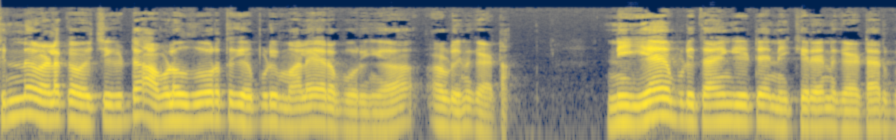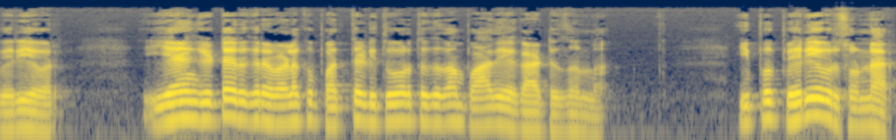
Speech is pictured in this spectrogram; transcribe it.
சின்ன விளக்கை வச்சுக்கிட்டு அவ்வளவு தூரத்துக்கு எப்படி மலையேற போகிறீங்க அப்படின்னு கேட்டான். நீ ஏன் இப்படி தயங்கிட்டே நிற்கிறேன்னு கேட்டார் பெரியவர். என்கிட்ட இருக்கிற விளக்கு பத்தடி தூரத்துக்கு தான் பாதையை காட்டுதுன்னா. இப்போ பெரியவர் சொன்னார்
